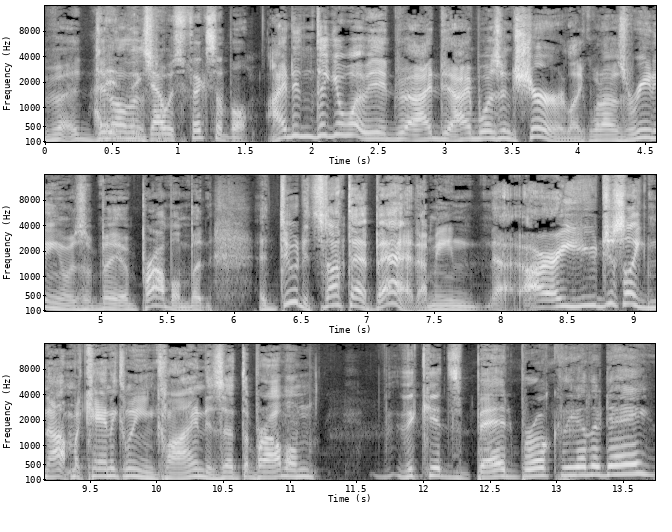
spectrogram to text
v- I did didn't all think this. that was fixable. I didn't think it was. It, I, I wasn't sure. Like what I was reading, it was a big problem. But uh, dude, it's not that bad. I mean, uh, are you just like not mechanically inclined? Is that the problem? The kid's bed broke the other day,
